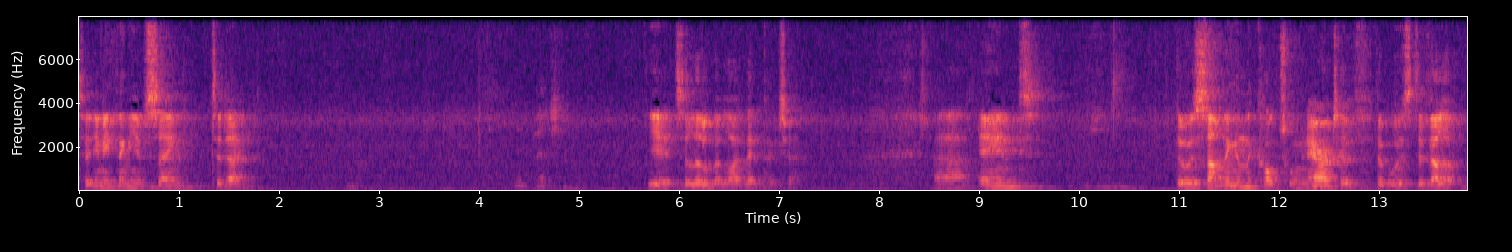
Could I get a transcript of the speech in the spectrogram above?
to anything you've seen today? Picture. Yeah, it's a little bit like that picture. Uh, and there was something in the cultural narrative that was developed.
